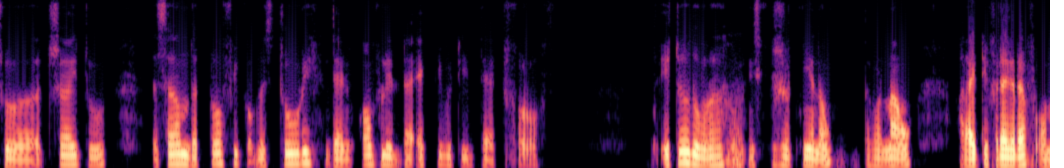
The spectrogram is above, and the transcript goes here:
so uh, try to assume the topic of the story then complete the activity that follows এটাও তোমরা স্ক্রিনশট নিয়ে নাও তারপর নাও write a paragraph on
